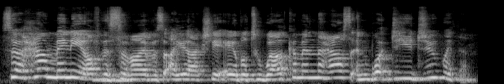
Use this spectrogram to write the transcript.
So how many of the survivors are you actually able to welcome in the house and what do you do with them?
